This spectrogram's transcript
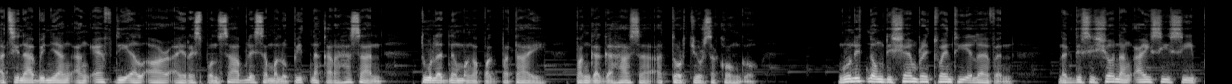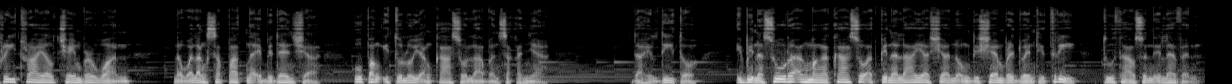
at sinabi niyang ang FDLR ay responsable sa malupit na karahasan tulad ng mga pagpatay, panggagahasa at torture sa Congo. Ngunit noong Disyembre 2011, nagdesisyon ang ICC Pre-Trial Chamber 1 na walang sapat na ebidensya upang ituloy ang kaso laban sa kanya. Dahil dito, ibinasura ang mga kaso at pinalaya siya noong Disyembre 23, 2011.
